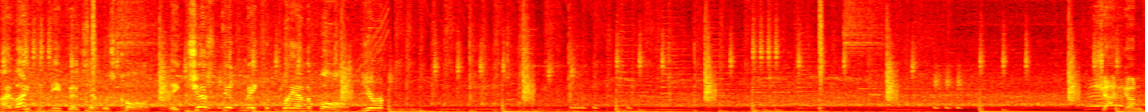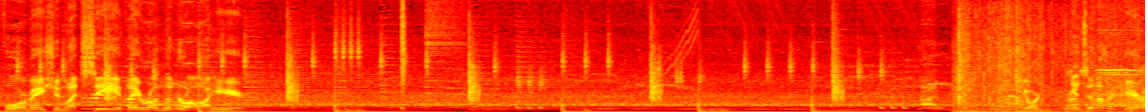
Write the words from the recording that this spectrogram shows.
I like the defense that was called. They just didn't make the play on the ball. You're formation. Let's see if they run the draw here. Jordan gets another carry.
